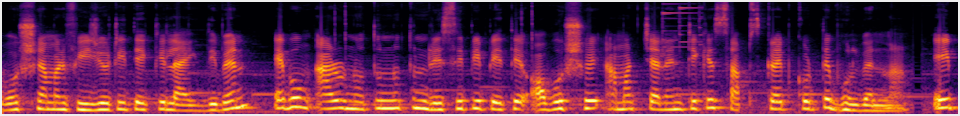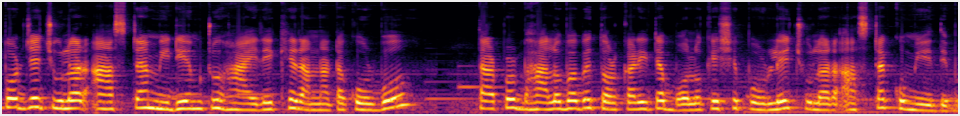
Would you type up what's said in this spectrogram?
অবশ্যই আমার ভিডিওটিতে একটি লাইক দিবেন এবং আরও নতুন নতুন রেসিপি পেতে অবশ্যই আমার চ্যানেলটিকে সাবস্ক্রাইব করতে ভুলবেন না। এই পর্যায়ে চুলার আঁচটা মিডিয়াম টু হাই রেখে রান্নাটা করব। তারপর ভালোভাবে তরকারিটা বলক এসে পড়লে চুলার আঁচটা কমিয়ে দেব।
